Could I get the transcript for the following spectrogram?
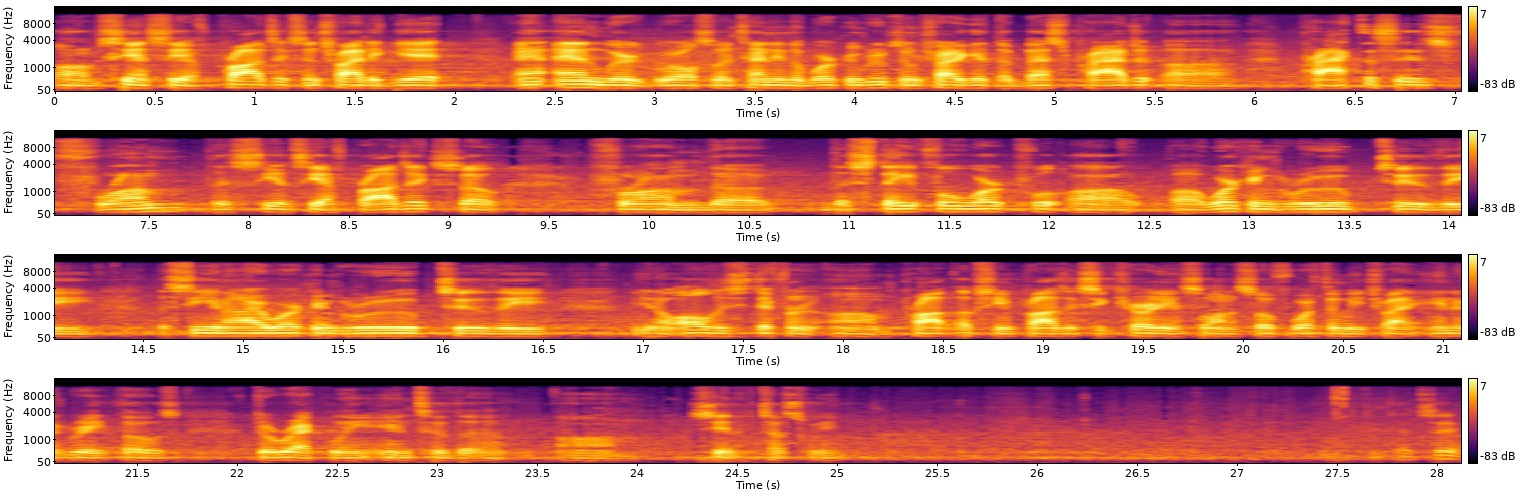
um, CNCF projects and try to get, and, and we're, we're also attending the working groups and we try to get the best project, uh, practices from the CNCF projects. So from the, the stateful work, uh, uh, working group to the, the CNI working group to the, you know, all these different um, pro upstream project security and so on and so forth. And we try to integrate those directly into the um, CNF test suite. I think that's it.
